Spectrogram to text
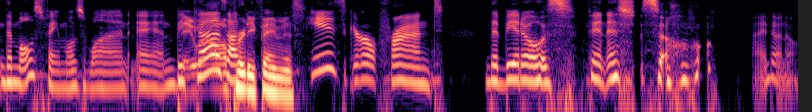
the most famous one, and They because of pretty famous. his girlfriend, the Beatles finished. So I don't know.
